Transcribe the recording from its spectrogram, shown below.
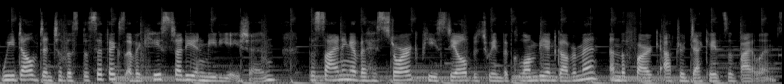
we delved into the specifics of a case study in mediation, the signing of a historic peace deal between the Colombian government and the FARC after decades of violence.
